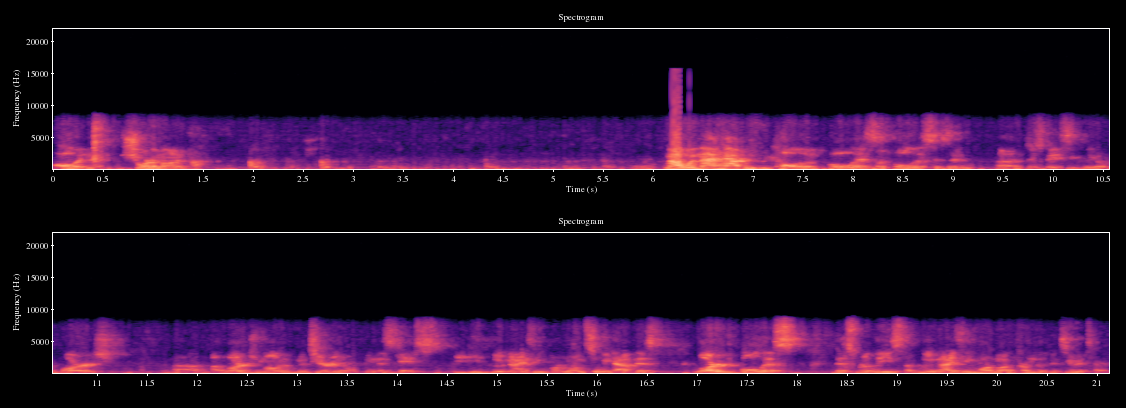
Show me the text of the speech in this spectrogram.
all in a short amount of time. Now, when that happens, we call it a bolus. A bolus is a, uh, just basically a large, uh, a large amount of material. In this case, the luteinizing hormone. So we have this large bolus that's released of luteinizing hormone from the pituitary,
